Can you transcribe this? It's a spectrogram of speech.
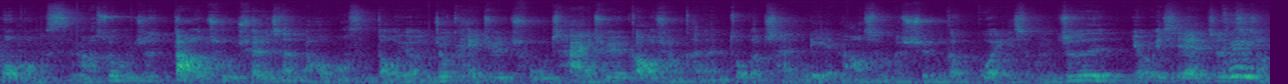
货公司嘛，所以我们就是到处全省百货公司都有，你就可以去出差，去高雄可能做个陈列，然后什么巡个柜什么，就是有一些就是这种。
